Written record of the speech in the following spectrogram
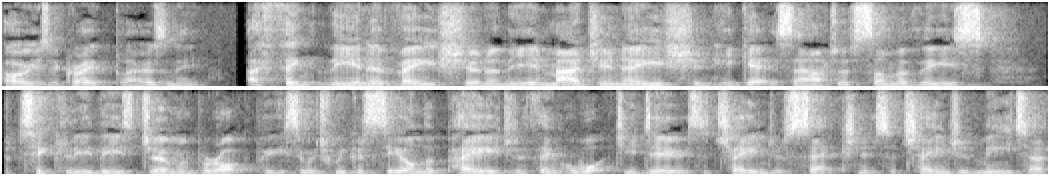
Oh, he's a great player, isn't he? I think the innovation and the imagination he gets out of some of these particularly these German Baroque pieces, which we could see on the page and think, well, what do you do? It's a change of section, it's a change of meter.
